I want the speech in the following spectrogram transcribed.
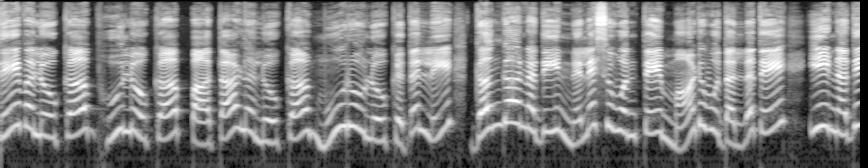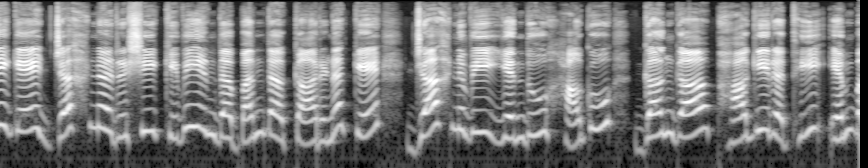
ದೇವಲೋಕ, ಭೂಲೋಕ ಪಾತಾಳ ಲೋಕ ಮೂರು ಲೋಕದಲ್ಲಿ ಗಂಗಾ ನದಿ ನೆಲೆಸುವಂತೆ ಮಾಡುವುದಲ್ಲದೆ ಈ ನದಿಗೆ ಜಹ್ನ ಋಷಿ ಕಿವಿಯಿಂದ ಬಂದ ಕಾರಣಕ್ಕೆ ಜಾಹ್ನವಿ ಎಂದು ಹಾಗೂ ಗಂಗಾ ಭಾಗೀರಥಿ ಎಂಬ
